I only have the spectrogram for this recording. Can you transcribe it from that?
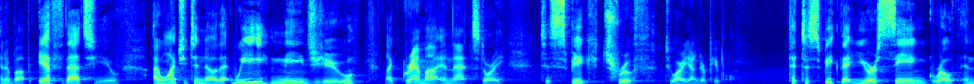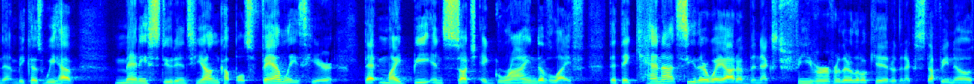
and above, if that's you, I want you to know that we need you, like grandma in that story, to speak truth to our younger people. To, to speak that you're seeing growth in them because we have many students, young couples, families here that might be in such a grind of life that they cannot see their way out of the next fever for their little kid or the next stuffy nose.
